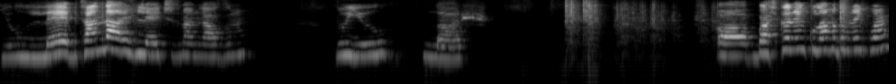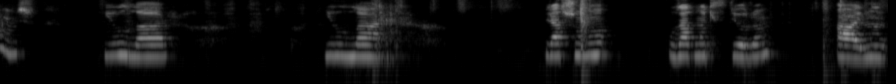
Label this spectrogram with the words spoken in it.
Yıl L. Bir tane daha L çizmem lazım. Bu yıllar. Aa, başka renk kullanmadığım renk var mıymış? Yıllar. Yıllar. Biraz şunu uzatmak istiyorum. Ayının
